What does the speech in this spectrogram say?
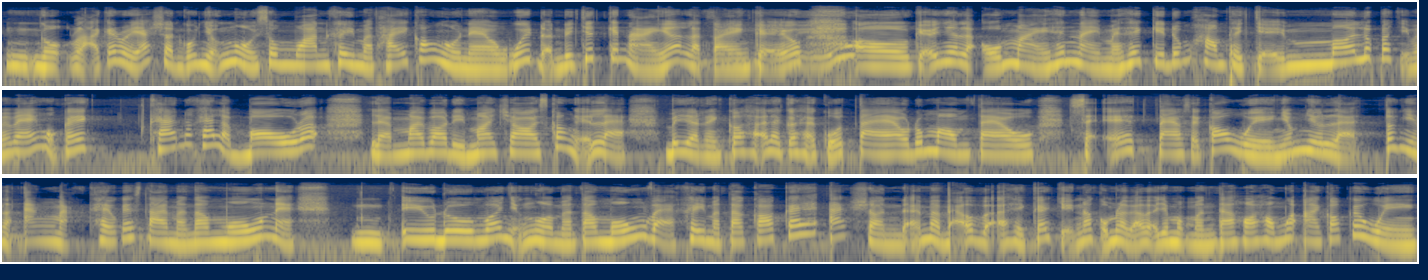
ngược lại cái reaction của những người xung quanh khi mà thấy có người nào quyết định đi chích cái này á là toàn kiểu ờ kiểu như là, ủa mày thế này, mày thế kia đúng không? Thì chị mới, lúc đó chị mới bán một cái khá nó khá là bold đó là my body my choice. Có nghĩa là bây giờ này cơ thể là cơ thể của tao đúng không? Tao sẽ tao sẽ có quyền giống như là tất nhiên là ăn mặc theo cái style mà tao muốn nè ừ, yêu đương với những người mà tao muốn. Và khi mà tao có cái action để mà bảo vệ thì cái chuyện đó cũng là bảo vệ cho một mình tao thôi. Không có ai có cái quyền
